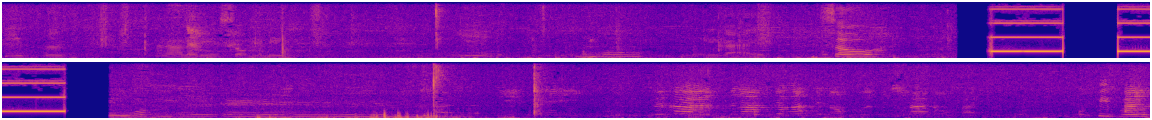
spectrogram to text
people and of this something. Yeah. Okay, guys. So people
